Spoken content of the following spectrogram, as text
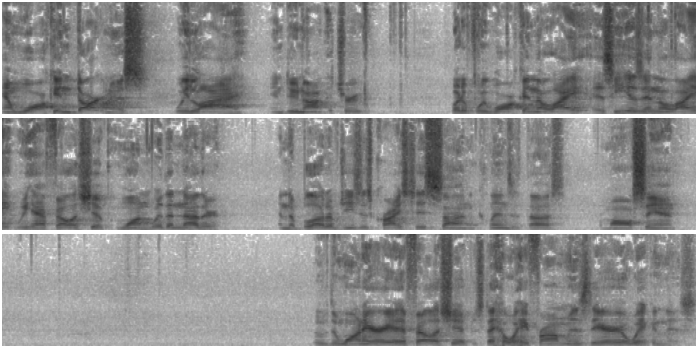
and walk in darkness, we lie and do not the truth. But if we walk in the light as he is in the light, we have fellowship one with another, and the blood of Jesus Christ, his Son, cleanseth us from all sin. The one area of fellowship to stay away from is the area of wickedness.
